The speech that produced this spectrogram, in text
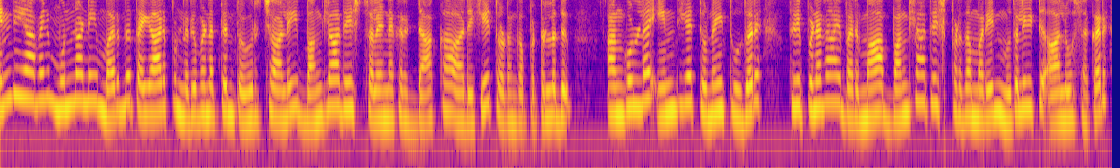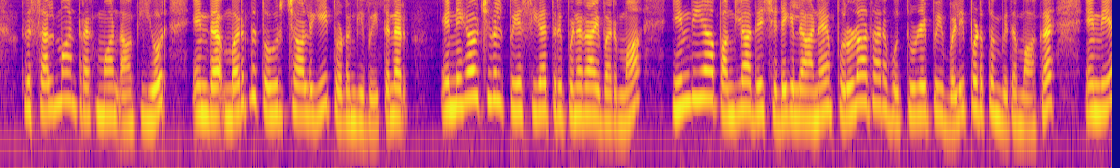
இந்தியாவின் முன்னணி மருந்து தயாரிப்பு நிறுவனத்தின் தொழிற்சாலை பங்களாதேஷ் தலைநகர் டாக்கா அருகே தொடங்கப்பட்டுள்ளது. அங்குள்ள இந்திய துணை தூதர் திரு பினராய் வர்மா பங்களாதேஷ் பிரதமரின் முதலீட்டு ஆலோசகர் திரு சல்மான் ரஹ்மான் ஆகியோர் இந்த மருந்து தொழிற்சாலையை தொடங்கி வைத்தனர். இந்நிகழ்ச்சியில் பேசிய திரு பினராய் வர்மா இந்தியா பங்களாதேஷ் இடையிலான பொருளாதார ஒத்துழைப்பை வெளிப்படுத்தும் விதமாக இந்திய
